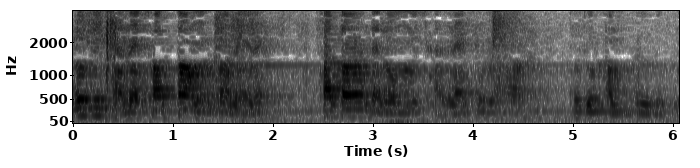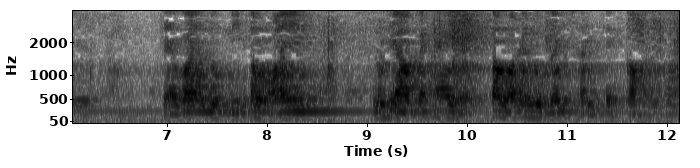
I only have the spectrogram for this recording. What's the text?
รูปที่ฉันเนี่ยเขาต้องตอนไหนนะเขาต้องตั้งแต่ลงมือฉันแล้วใช่ไหมครับทุกๆคำกือเนี่ยแต่ว่ารูปนี้ต้องร้อยรูปที่เอาไปให้ต้องร้อยให้รูปนั้นฉันเสร็จก่อนนะครับ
